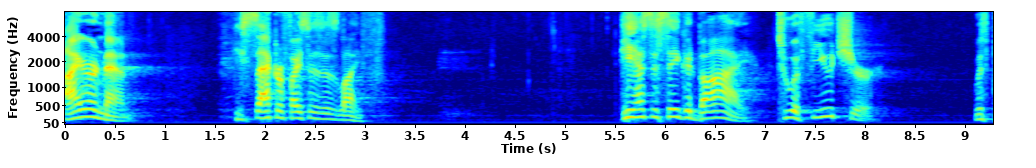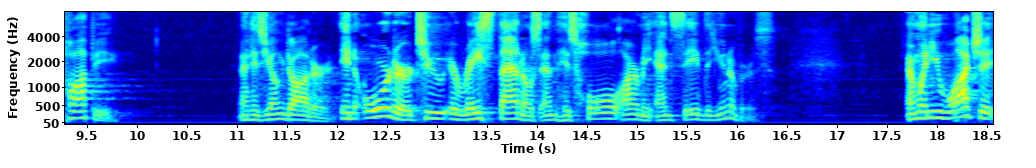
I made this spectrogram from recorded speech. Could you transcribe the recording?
Iron Man, he sacrifices his life. He has to say goodbye to a future with Poppy and his young daughter in order to erase Thanos and his whole army and save the universe. And when you watch it,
